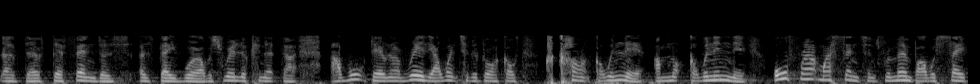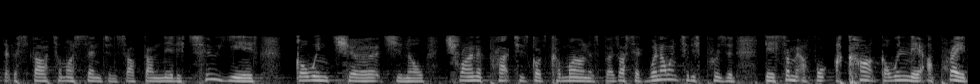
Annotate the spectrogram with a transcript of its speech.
the, the, the offenders as they were. I was really looking at that. I walked there and I really, I went to the door. I goes, I can't go in there. I'm not going in there. All throughout my sentence, remember, I was saved at the start of my sentence. I've done nearly two years going church, you know, trying to practice God's commandments. But as I said, when I went to this prison, there's something I thought, I can't go in there. I prayed.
